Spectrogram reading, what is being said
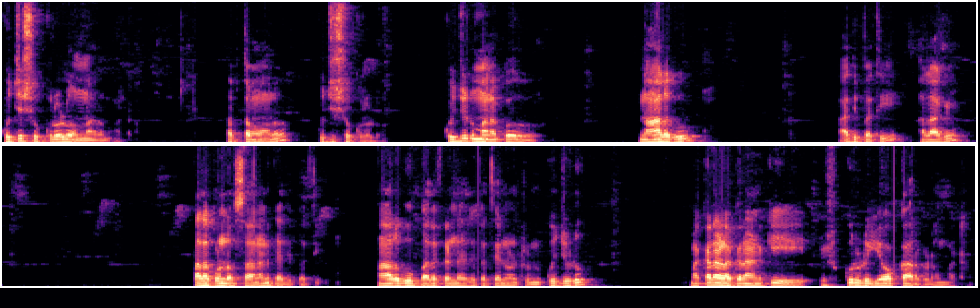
కుజ శుక్రులు ఉన్నారన్నమాట. సప్తమంలో కుజ శుక్రులు కుజుడు మనకు నాలుగు అధిపతి అలాగే పదకొండవ స్థానానికి అధిపతి. నాలుగు పదకొండు అధిపతి అయినటువంటి కుజుడు మకర లగ్నానికి శుక్రుడు యోగకారకుడు అన్నమాట.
